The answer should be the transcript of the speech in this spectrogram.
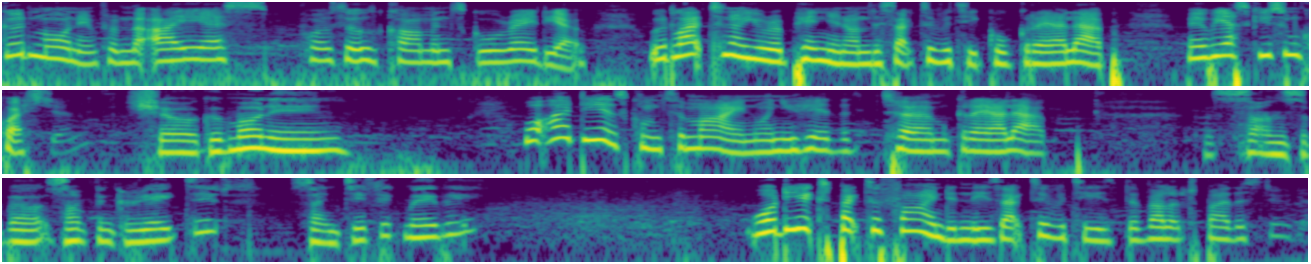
Good morning from the IES Puerto Carmen School Radio. We'd like to know your opinion on this activity called Crea Lab. May we ask you some questions? Sure, good morning. What ideas come to mind when you hear the term Crea Lab? It sounds about something creative, scientific maybe. What do you expect to find in these activities developed by the students?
